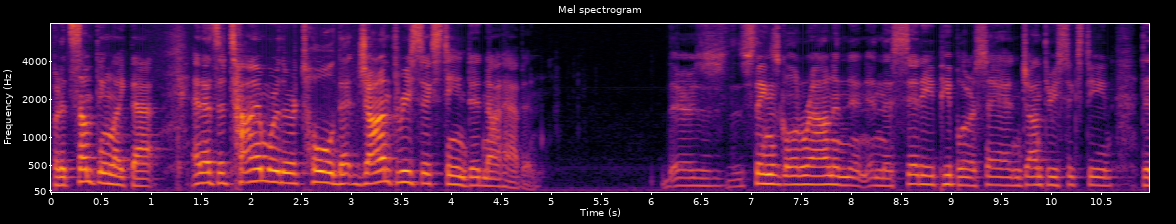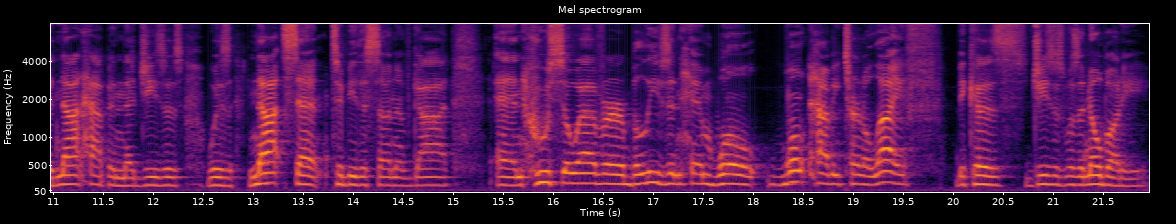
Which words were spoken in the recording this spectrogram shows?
but it's something like that. And it's a time where they're told that John 3:16 did not happen. There's, there's things going around in, in, in the city. People are saying John 3:16 did not happen that Jesus was not sent to be the son of God and whosoever believes in him won't won't have eternal life because Jesus was a nobody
